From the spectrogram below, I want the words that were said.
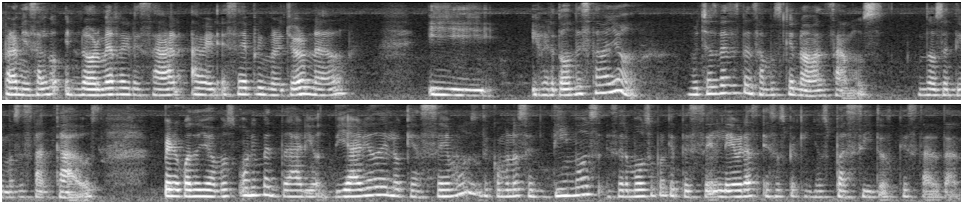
Para mí es algo enorme regresar a ver ese primer journal y, y ver dónde estaba yo. Muchas veces pensamos que no avanzamos, nos sentimos estancados, pero cuando llevamos un inventario diario de lo que hacemos, de cómo nos sentimos, es hermoso porque te celebras esos pequeños pasitos que estás dando,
